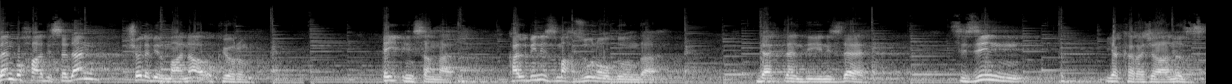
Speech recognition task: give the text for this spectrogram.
Ben bu hadiseden şöyle bir mana okuyorum. Ey insanlar! Kalbiniz mahzun olduğunda, dertlendiğinizde, sizin yakaracağınız,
